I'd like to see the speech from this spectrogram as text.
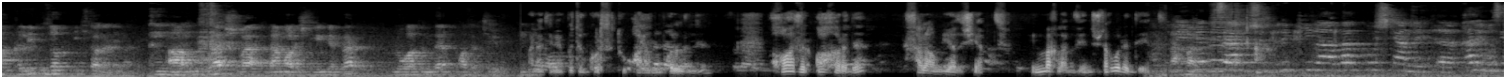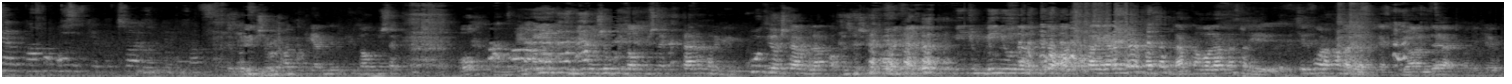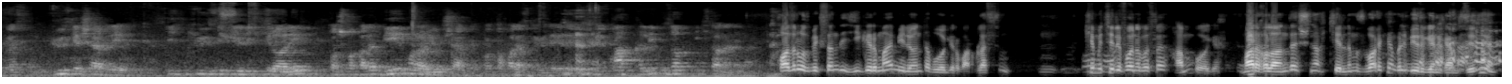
aqlli buzoq ikkita ne'mat uxlash va dam olish degan gaplar lug'atimda hozircha yo'q. Mana demak butun ko'rsatuv olib bo'lindi hozir oxirida salom yozishyapti. Nima qilamiz endi shunaqa bo'ladi endi menga biz ham shu bir ikki yil avval ko'rishgandik E, qarang o'zgarib qolma ozib ketdi ko'z yoshlari bilan menyuni ochib qaraganimda faqat dabtamalar emas telefon raqamlari yozilgan. Yonida haligi yuz yasharli ikki yuz ellik kilolik toshbaqalar bemalol yurishardi. Katta xolasini aqlli buzoq ikkita ne'mat hozir o'zbekistonda yigirma millionta bloger bor bilasizmi? Kimni telefoni bo'lsa hamma bloger. Marg'ilonda shunaqa kelinimiz bor ekan bilib yurgan ekanmiz deydiyu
